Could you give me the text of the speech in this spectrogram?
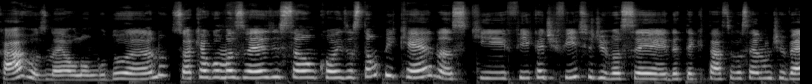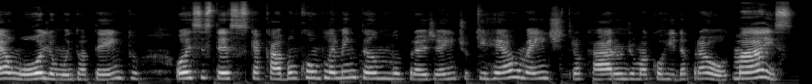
carros, né, ao longo do ano. Só que algumas vezes são coisas tão pequenas que fica difícil de você detectar se você não tiver um olho muito atento, ou esses textos que acabam complementando pra gente o que realmente trocaram de uma corrida para outra. Mas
